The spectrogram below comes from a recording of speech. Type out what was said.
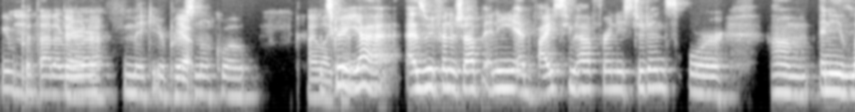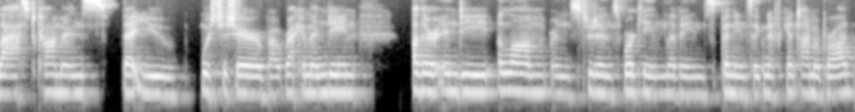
You can mm, put that everywhere, make it your personal yep. quote. I That's like great. It. Yeah. As we finish up, any advice you have for any students or um, any last comments that you wish to share about recommending other ND alum and students working, living, spending significant time abroad?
